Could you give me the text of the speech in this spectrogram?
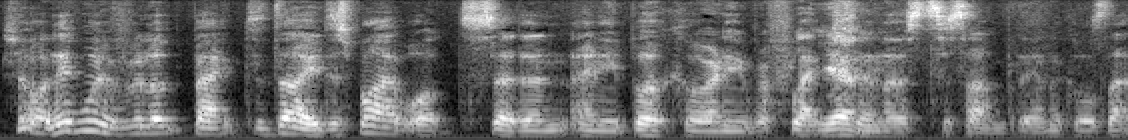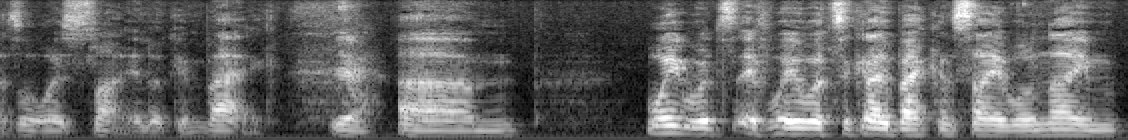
sure. And even if we look back today, despite what's said in any book or any reflection as to somebody, and of course that's always slightly looking back. Yeah, Um, we would, if we were to go back and say, well, name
